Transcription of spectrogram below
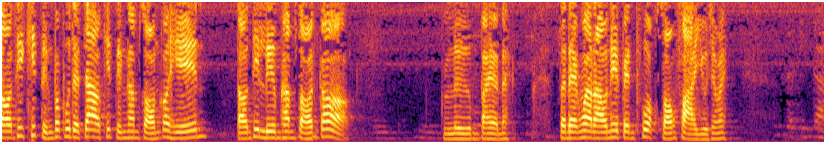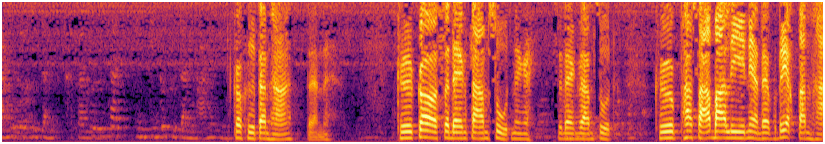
ตอนที่คิดถึงพระพุทธเจ้า คิดถึงคำสอนก็เห็น ตอนที่ลืมคำสอนก็ลืมไปนะแสดงว่าเรานี่เป็นพวกสองฝ่ายอยู่ใช่ไหม ก็คือตัณหาแต่นะคือก็แสดงตามสูตรนี่ไง แสดงตามสูตร คือภาษาบาลีเนี่ยเรียกตัณหา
